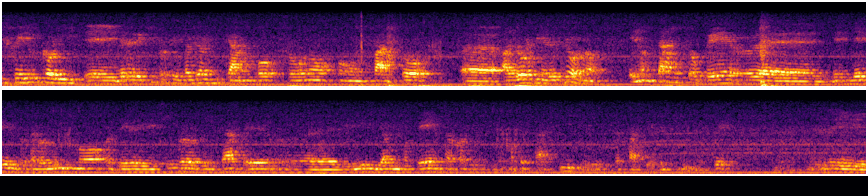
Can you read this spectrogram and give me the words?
i pericoli eh, delle reciproche invasioni di campo sono un fatto eh, all'ordine del giorno e non tanto per eh, desiderio di protagonismo delle singole autorità per eh, deliri di onnipotenza o cose così, ma per fatti, per fatti effettivi, le,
